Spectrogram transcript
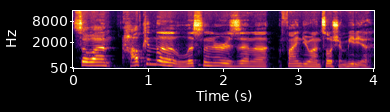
So, um, how can the listeners and uh, find you on social media?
